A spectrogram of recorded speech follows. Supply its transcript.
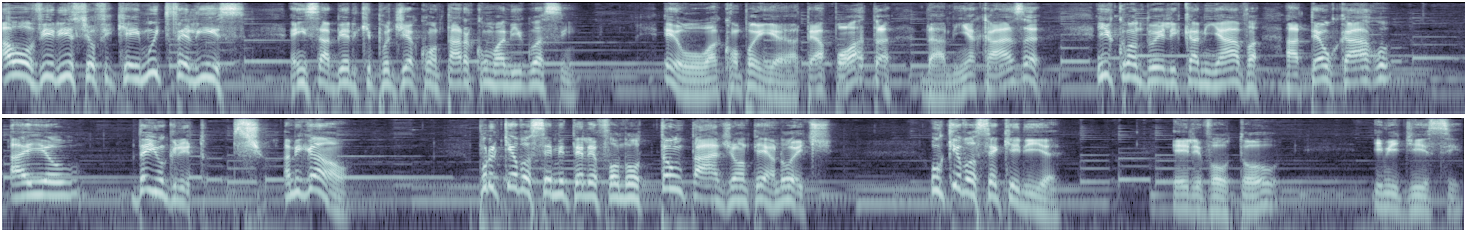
Ao ouvir isso, eu fiquei muito feliz em saber que podia contar com um amigo assim. Eu o acompanhei até a porta da minha casa e quando ele caminhava até o carro, aí eu dei um grito: Amigão, por que você me telefonou tão tarde ontem à noite? O que você queria? Ele voltou e me disse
